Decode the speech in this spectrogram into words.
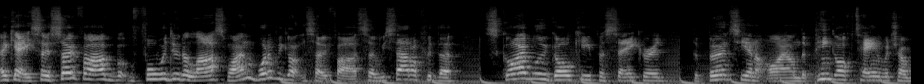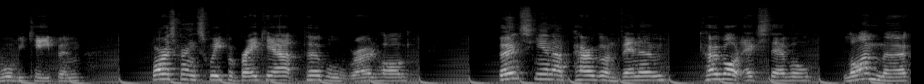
Okay, so so far, before we do the last one, what have we gotten so far? So we start off with the Sky Blue Goalkeeper Sacred, the Burnt Sienna Ion, the Pink Octane, which I will be keeping, Forest Green Sweeper Breakout, Purple Roadhog, Burnt Sienna Paragon Venom, Cobalt X-Devil, Lime Merc,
